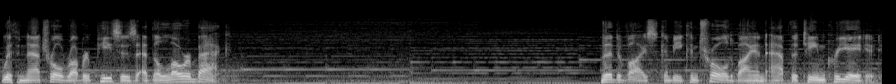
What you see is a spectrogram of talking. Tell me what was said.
with natural rubber pieces at the lower back. The device can be controlled by an app the team created.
